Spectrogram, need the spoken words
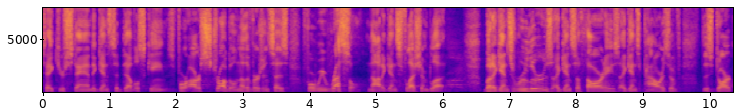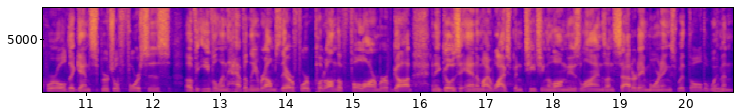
Take your stand against the devil's schemes. For our struggle, another version says, for we wrestle not against flesh and blood, but against rulers, against authorities, against powers of this dark world, against spiritual forces of evil in heavenly realms. Therefore, put on the full armor of God. And he goes in, and my wife's been teaching along these lines on Saturday mornings with all the women.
